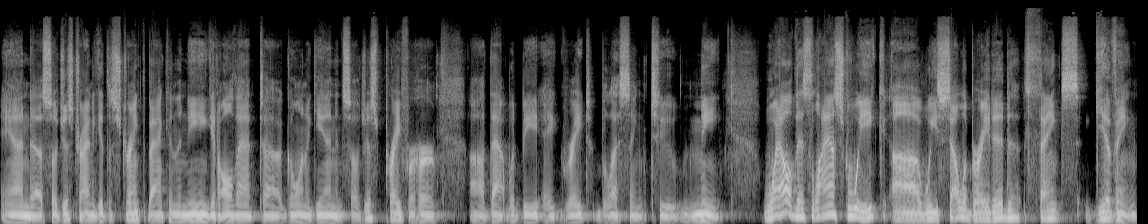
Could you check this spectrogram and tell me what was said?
And so just trying to get the strength back in the knee, get all that going again. And so just pray for her. that would be a great blessing to me. Well, this last week uh, we celebrated Thanksgiving,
